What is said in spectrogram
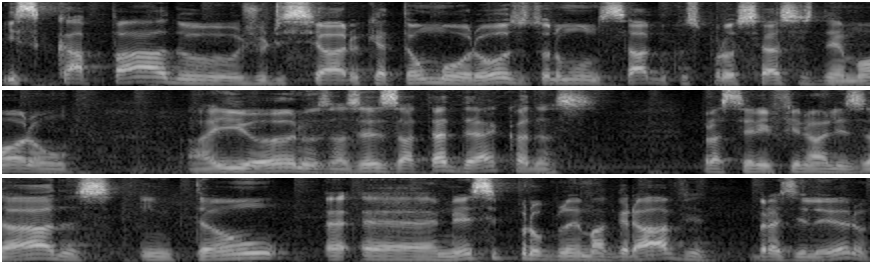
escapar do judiciário que é tão moroso, todo mundo sabe que os processos demoram aí anos, às vezes até décadas, para serem finalizados. Então, é, é, nesse problema grave brasileiro,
